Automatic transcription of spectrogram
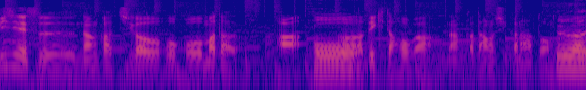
ビジネスなんか違う方向またあー、おできた方がなんか楽しいかなとは思それは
